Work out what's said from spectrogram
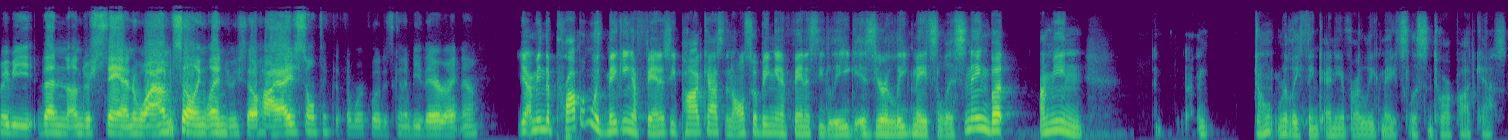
maybe then understand why I'm selling Landry so high. I just don't think that the workload is going to be there right now. Yeah, I mean the problem with making a fantasy podcast and also being in a fantasy league is your league mates listening. But I mean, I don't really think any of our league mates listen to our podcast.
